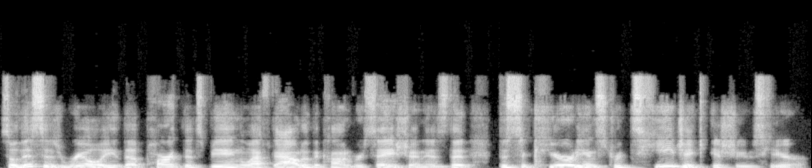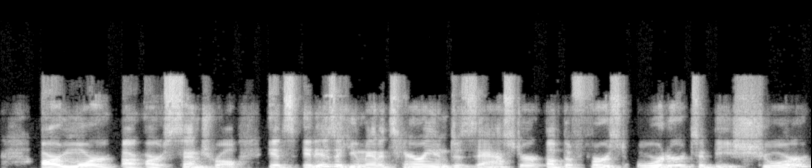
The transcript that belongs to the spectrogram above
So this is really the part that's being left out of the conversation is that the security and strategic issues here are more are, are central it's it is a humanitarian disaster of the first order to be sure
